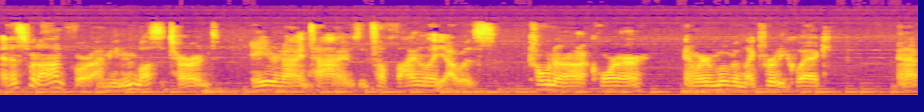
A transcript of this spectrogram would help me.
And this went on for, I mean, we must have turned eight or nine times until finally I was coming around a corner and we were moving like pretty quick. And I,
